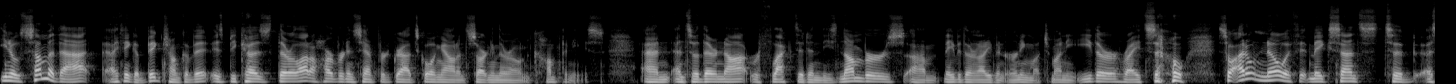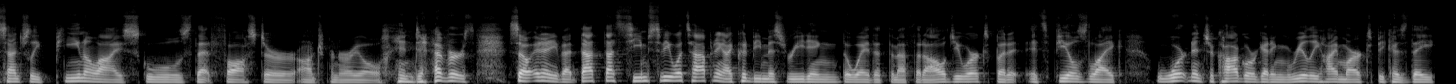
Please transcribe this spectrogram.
you know, some of that, I think a big chunk of it is because there are a lot of Harvard and Stanford grads going out and starting their own companies. And, and so they're not reflected in these numbers. Um, maybe they're not even earning much money either, right? So, so I don't know if it makes sense to essentially penalize schools that foster entrepreneurial endeavors. So in any event, that, that seems to be what's happening. I could be misreading the way that the methodology works, but it, it feels like Wharton and Chicago are getting really high marks because they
